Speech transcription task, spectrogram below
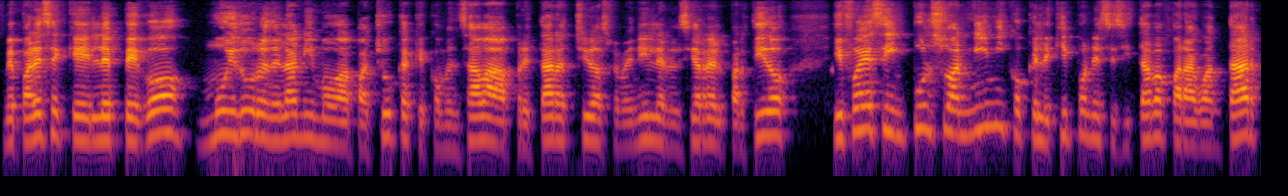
me parece que le pegó muy duro en el ánimo a Pachuca, que comenzaba a apretar a Chivas Femenil en el cierre del partido, y fue ese impulso anímico que el equipo necesitaba para aguantar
